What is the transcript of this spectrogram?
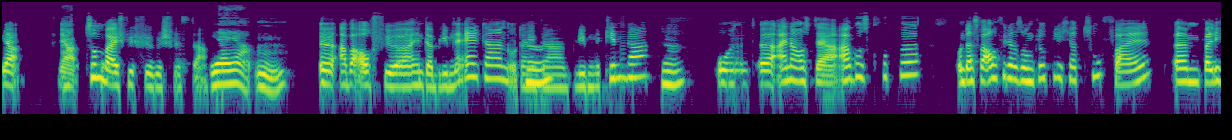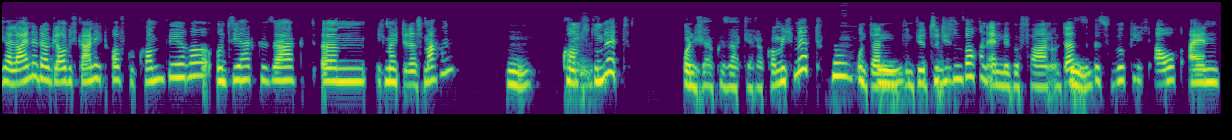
Ja, ja, zum Beispiel für Geschwister. Ja, ja. Mhm äh, aber auch für hinterbliebene Eltern oder mhm. hinterbliebene Kinder. Mhm. Und äh, einer aus der Argus-Gruppe, und das war auch wieder so ein glücklicher Zufall, ähm, weil ich alleine da, glaube ich, gar nicht drauf gekommen wäre. Und sie hat gesagt, ähm, ich möchte das machen. Mhm. Kommst du mit? Und ich habe gesagt, ja, da komme ich mit. Mhm. Und dann mhm. sind wir zu diesem Wochenende gefahren. Und das mhm. ist wirklich auch ein,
